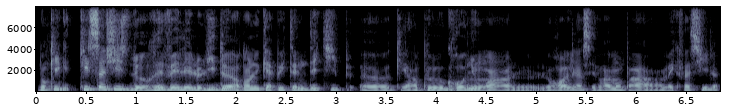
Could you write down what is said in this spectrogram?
Donc qu'il s'agisse de révéler le leader dans le capitaine d'équipe, euh, qui est un peu grognon, hein, le, Roy là c'est vraiment pas un mec facile,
